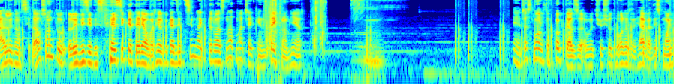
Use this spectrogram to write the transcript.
I really don't see it. I also want to revisit this secret area over here because it seemed like there was not much I can take from here. Yeah, just Molotov cocktails, uh, which you should already have at this point.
